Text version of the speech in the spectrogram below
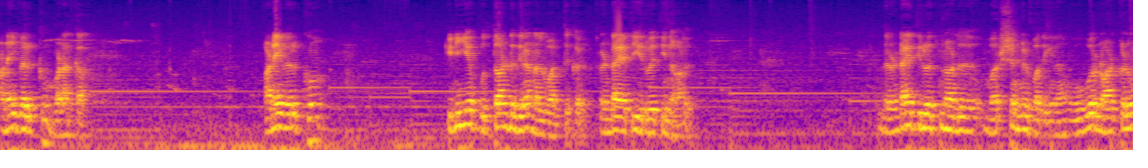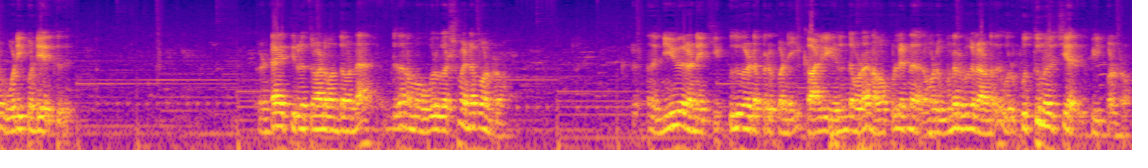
அனைவருக்கும் வணக்கம். அனைவருக்கும் இனிய புத்தாண்டு தின நல்வாழ்த்துக்கள். ரெண்டாயிரத்தி இருபத்தி நாலு. இந்த ரெண்டாயிரத்தி இருபத்தி நாலு வருஷங்கள் பார்த்தீங்கன்னா ஒவ்வொரு நாட்களும் ஓடிக்கொண்டே இருக்குது. ரெண்டாயிரத்தி இருபத்தி நாலு வந்தோடனே இப்படிதான் நம்ம ஒவ்வொரு வருஷமும் என்ன பண்ணுறோம் அந்த நியூ இயர் அன்னைக்கு புது வருட பிறப்பு அன்னைக்கு காலையில் எழுந்தவுடன் நமக்குள்ள என்ன நம்மளோட உணர்வுகளானது ஒரு புத்துணர்ச்சியாக இருக்குது ஃபீல் பண்ணுறோம்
